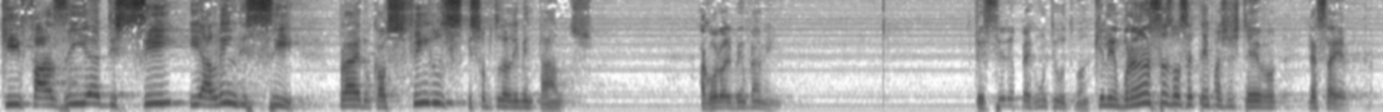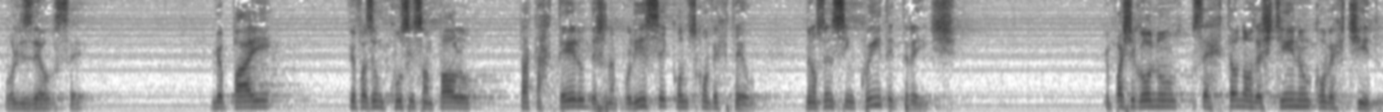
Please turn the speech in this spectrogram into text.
que fazia de si e além de si para educar os filhos e, sobretudo, alimentá-los. Agora olhe bem para mim. Terceira pergunta e última: Que lembranças você tem, Pastor Estevam, dessa época? Vou dizer a você. Meu pai veio fazer um curso em São Paulo para carteiro, deixando a polícia, quando se converteu, 1953. Meu pai chegou no sertão nordestino convertido.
